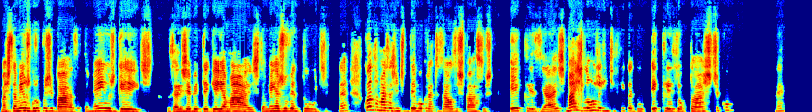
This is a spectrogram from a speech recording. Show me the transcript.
mas também os grupos de base, também os gays, os LGBTQIA+, também a juventude. Né? Quanto mais a gente democratizar os espaços eclesiais, mais longe a gente fica do eclesioplástico, né?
